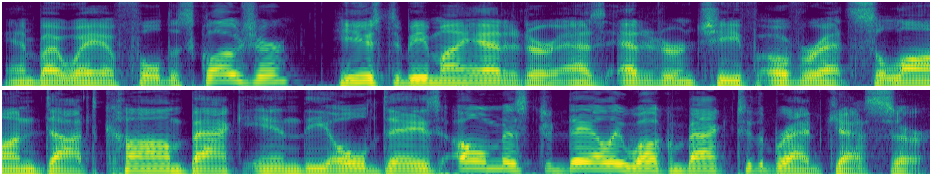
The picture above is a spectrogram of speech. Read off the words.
And by way of full disclosure, he used to be my editor as editor in chief over at salon.com back in the old days. Oh, Mr. Daley, welcome back to the BradCast, sir.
